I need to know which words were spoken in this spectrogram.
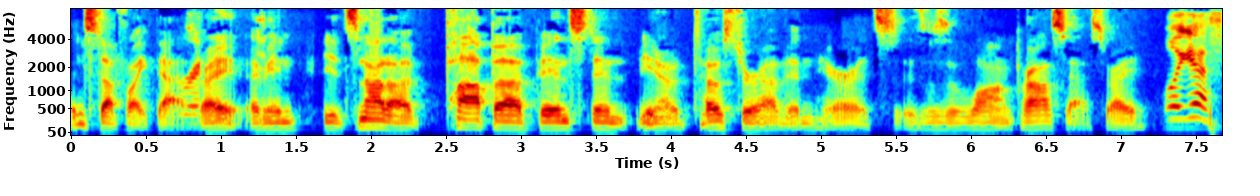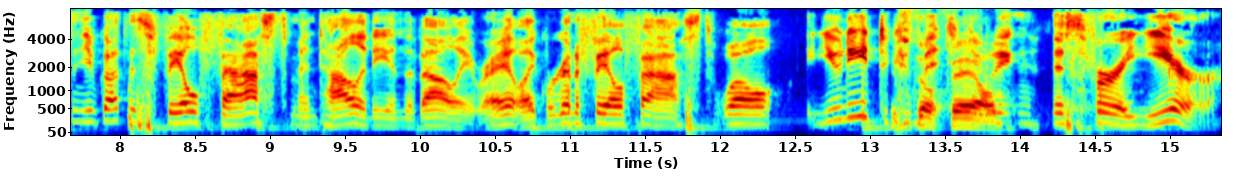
and stuff like that right, right? i mean it's not a pop-up instant you know toaster oven here. It's this is a long process right? Well yes and you've got this fail fast mentality in the valley right? Like we're going to fail fast. Well you need to you commit to doing this for a year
